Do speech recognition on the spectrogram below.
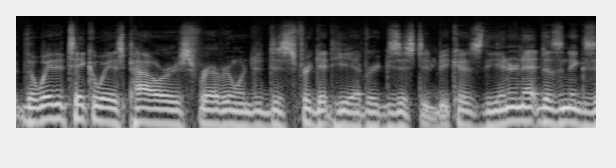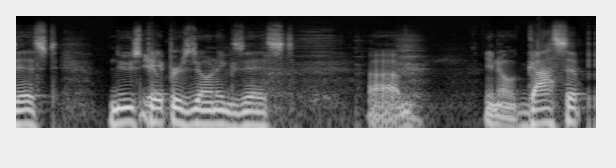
the way to take away his power is for everyone to just forget he ever existed because the internet doesn't exist, newspapers don't exist, um, you know, gossip,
